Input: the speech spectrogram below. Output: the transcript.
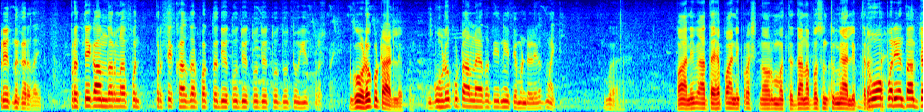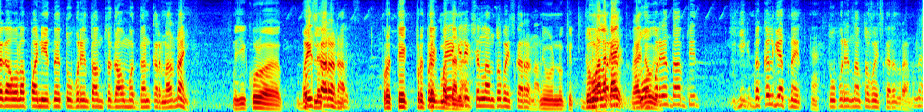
प्रयत्न करत आहेत. प्रत्येक आमदारला पण प्रत्येक खासदार फक्त देतो देतो देतो देतो हीच प्रश्न आहे. घोडं कुठं आडलंय पण? घोडं कुठं आलंय आता ते नेते मंडळीलाच माहिती. बरं. पाणी आता ह्या पाणी प्रश्नावर मतदानापासून तुम्ही अलिप्त राहता जोपर्यंत आमच्या गावाला पाणी येत नाही तोपर्यंत आमचं गाव मतदान करणार नाही. म्हणजे कुठल्या- बहिष्कार राहणार. प्रत्येक प्रत्येक प्रत्येक मतदान इलेक्शनला आमचा बहिष्कार राहणार. निवडणुकीत तुम्हाला काय जोपर्यंत- फायदा होईल? जोपर्यंत आमची ही दखल घेत नाहीत हा. तोपर्यंत आमचा बहिष्कारच राहणार.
